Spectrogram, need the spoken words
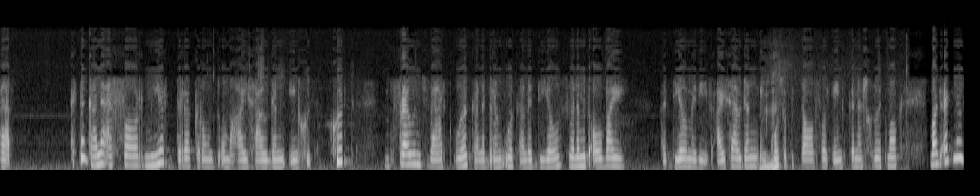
uh ek dink hulle ervaar meer druk rondom huishouding en goed. Goed. Vrouens werk ook, hulle bring ook hulle deel, so hulle moet albei 'n deel met die huishouding en mm -hmm. kos op die tafel en kinders grootmaak. Maar as ek nou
